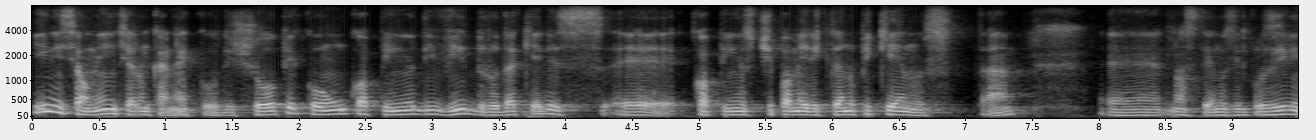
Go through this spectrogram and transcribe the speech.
Inicialmente era um caneco de chopp com um copinho de vidro, daqueles é, copinhos tipo americano pequenos. Tá? É, nós temos inclusive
